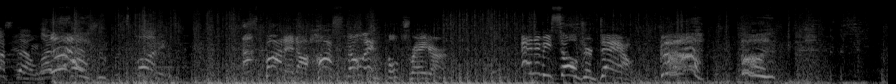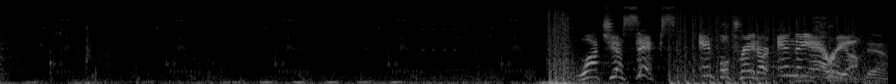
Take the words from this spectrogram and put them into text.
Hostile light trooper spotted! Spotted a hostile infiltrator! Enemy soldier down! Watch your six! Infiltrator in the area! Down.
